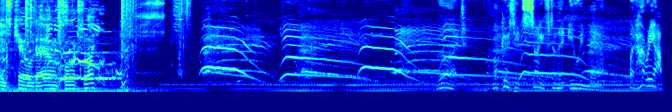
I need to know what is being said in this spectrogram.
He's killed her, unfortunately. Right. I guess it's safe to let you in now. But hurry up.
